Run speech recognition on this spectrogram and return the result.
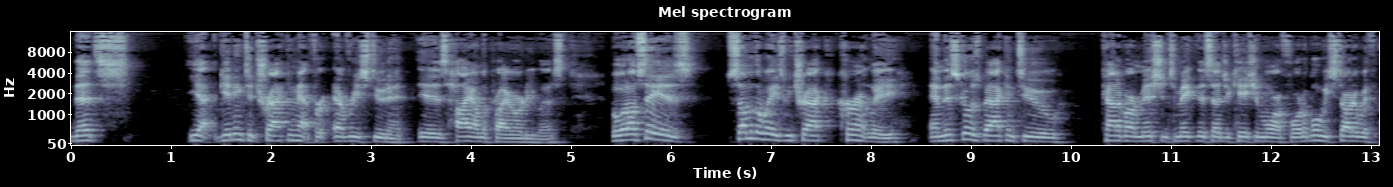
that's yeah, getting to tracking that for every student is high on the priority list. But what I'll say is some of the ways we track currently, and this goes back into kind of our mission to make this education more affordable, we started with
